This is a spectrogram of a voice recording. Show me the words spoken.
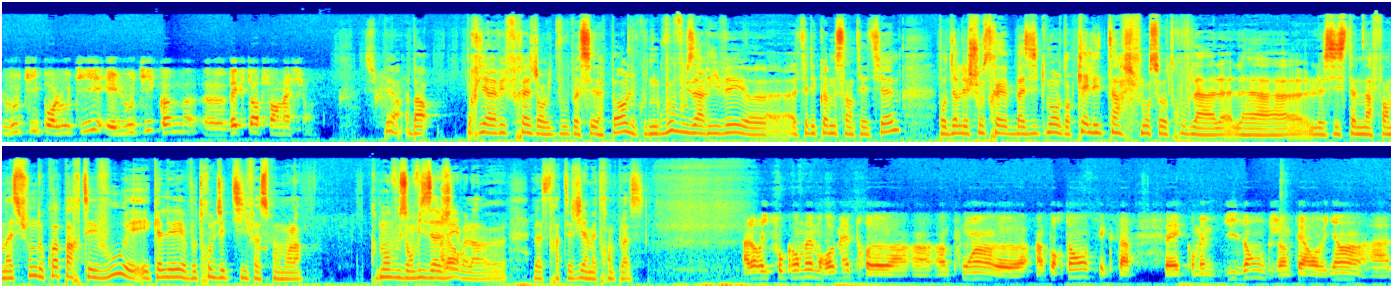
l'outil pour l'outil et l'outil comme vecteur de formation. Super. Bah, Pierre Fraisse, j'ai envie de vous passer la parole. Du coup, donc vous, vous arrivez euh, à Télécom Saint-Etienne. Pour dire les choses très basiquement, dans quel état se retrouve la, la, la, le système d'information? De quoi partez-vous et, et, quel est votre objectif à ce moment-là? Comment vous envisagez alors, voilà, euh, la stratégie à mettre en place? Alors, il faut quand même remettre euh, un, un, point important, c'est que ça fait quand même dix ans que j'interviens à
